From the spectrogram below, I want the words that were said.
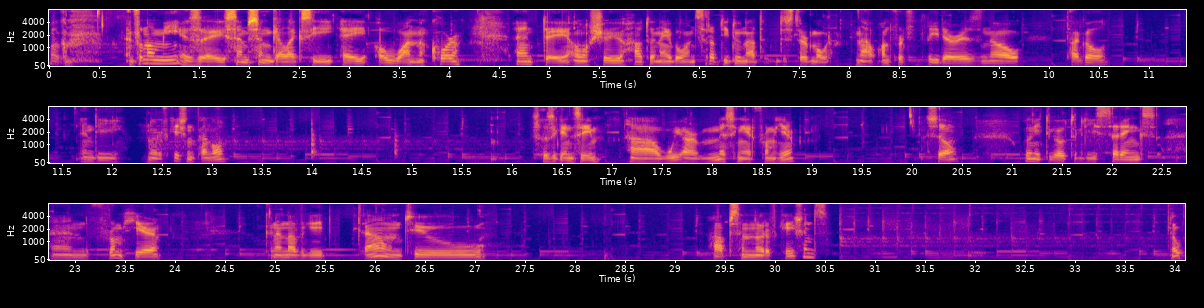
Welcome. In front of me is a Samsung Galaxy A01 core and today I'll show you how to enable and set up the do not disturb mode. Now unfortunately there is no toggle in the notification panel so as you can see uh, we are missing it from here so we'll need to go to the settings and from here gonna navigate down to apps and notifications. Nope.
